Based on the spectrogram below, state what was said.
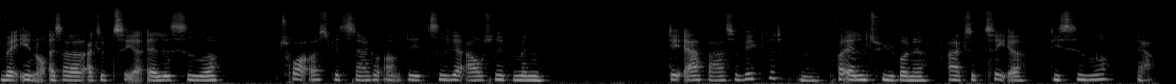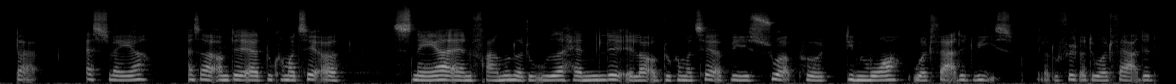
være ind, altså acceptere alle sider. Jeg tror også, vi har snakket om det i et tidligere afsnit, men det er bare så vigtigt Mm. for alle typerne at acceptere de sider, Ja. der er svære. Altså om det er, at du kommer til at snære af en fremmed, når du er ude at handle, eller om du kommer til at blive sur på din mor uretfærdigt vis, eller du føler, det er uretfærdigt,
